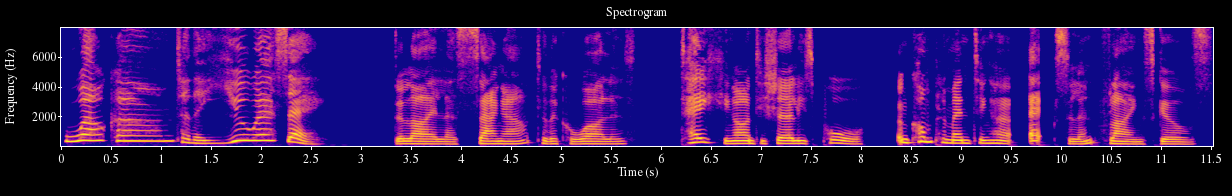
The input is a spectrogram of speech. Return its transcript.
Welcome to the USA, Delilah sang out to the koalas, taking Auntie Shirley's paw and complimenting her excellent flying skills.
